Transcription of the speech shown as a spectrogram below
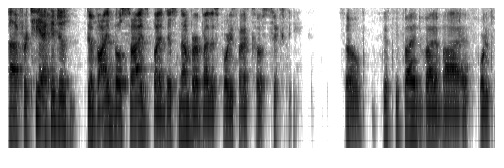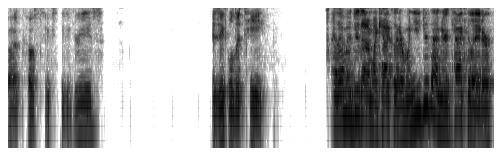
uh, for t, I could just divide both sides by this number, by this 45 cos 60. So 55 divided by 45 cos 60 degrees is equal to t. And I'm going to do that on my calculator. When you do that in your calculator,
